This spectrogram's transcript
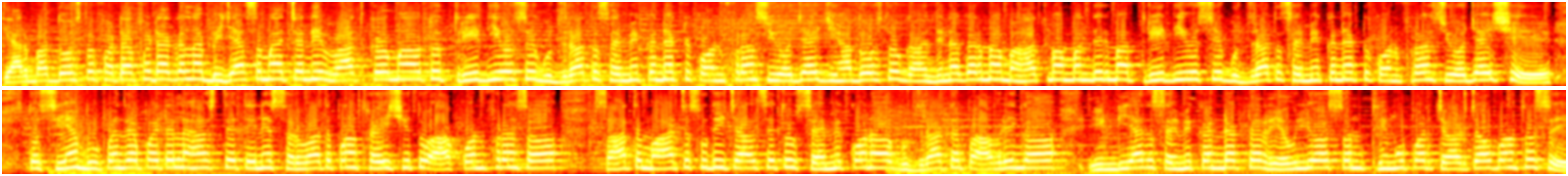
ત્યારબાદ દોસ્તો, ફટાફટ આગળના બીજા સમાચારની વાત કરવામાં આવે તો ત્રિદિવસીય ગુજરાત સેમિકનેક્ટ કોન્ફરન્સ યોજાઈ જ્યાં દોસ્તો ગાંધીનગરમાં મહાત્મા મંદિરમાં ત્રિદિવસીય ગુજરાત સેમિકનેક્ટ કોન્ફરન્સ યોજાઈ છે. તો સીએમ ભૂપેન્દ્ર પટેલના હસ્તે તેની શરૂઆત પણ થઈ છે. તો આ કોન્ફરન્સ સાત માર્ચ સુધી ચાલશે. તો Semicon Gujarat powering India semiconductor revolution theme ઉપર ચર્ચાઓ પણ થશે.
